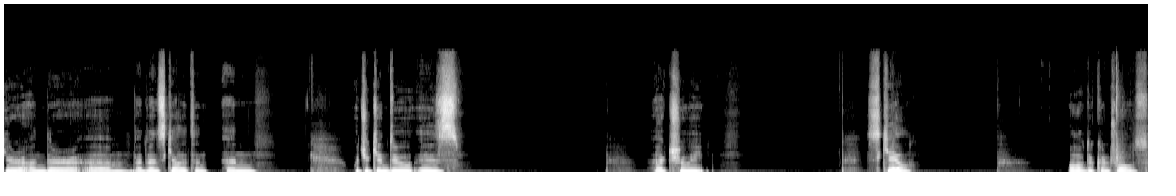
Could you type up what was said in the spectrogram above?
here under um, advanced skeleton and what you can do is actually scale all of the controls.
